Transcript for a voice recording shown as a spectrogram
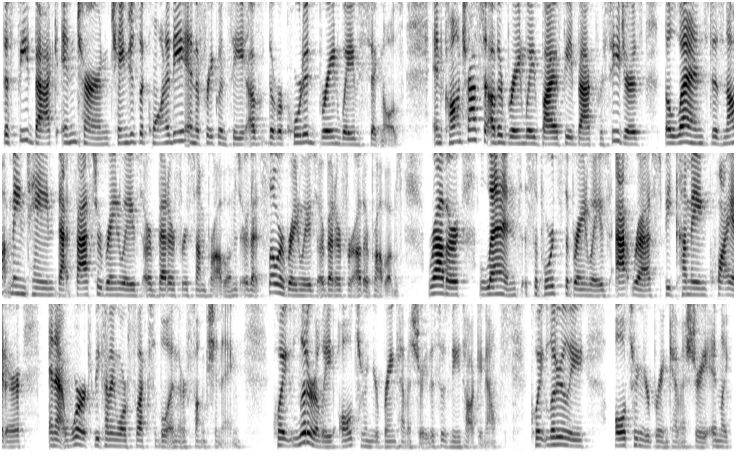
The feedback, in turn, changes the quantity and the frequency of the recorded brainwave signals. In contrast to other brainwave biofeedback procedures, the lens does not maintain that faster brainwaves are better for some problems or that slower brainwaves are better for other problems. Rather, lens supports the brainwaves at rest becoming quieter and at work becoming more flexible in their functioning. Quite literally altering your brain chemistry. This is me talking now. Quite literally altering your brain chemistry and like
